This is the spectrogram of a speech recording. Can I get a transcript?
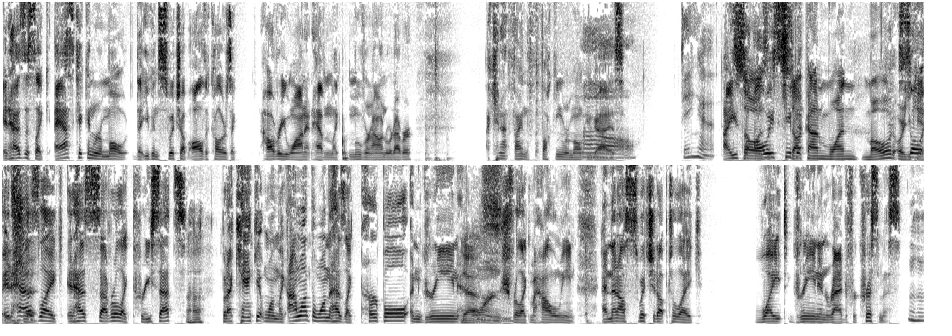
it has this like ass kicking remote that you can switch up all the colors like however you want it, have them like move around or whatever. I cannot find the fucking remote, you guys. Oh, dang it. I used So to is always it keep stuck it on one mode, or you so can't do it has shit? like it has several like presets Uh-huh. But i can't get one like i want the one that has like purple and green and Yes. orange for like my halloween and then i'll switch it up to like white green and red for christmas Mm-hmm.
